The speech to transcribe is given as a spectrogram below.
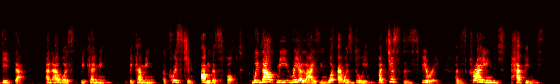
did that. And I was becoming becoming a Christian on the spot without me realizing what I was doing, but just the spirit. I was crying happiness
